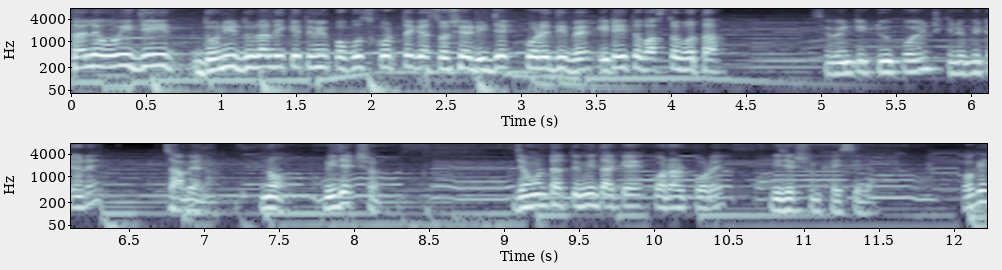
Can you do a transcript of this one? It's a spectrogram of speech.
তাহলে ওই যেই ধনির দুলালিকে তুমি প্রপোজ করতে গেছো, সে রিজেক্ট করে দিবে। এটাই তো বাস্তবতা। সেভেন্টি টু পয়েন্ট কিলোমিটারে যাবে না। নো রিজেকশন যেমনটা তুমি তাকে করার পরে রিজেকশন খাইছিলাম ওকে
